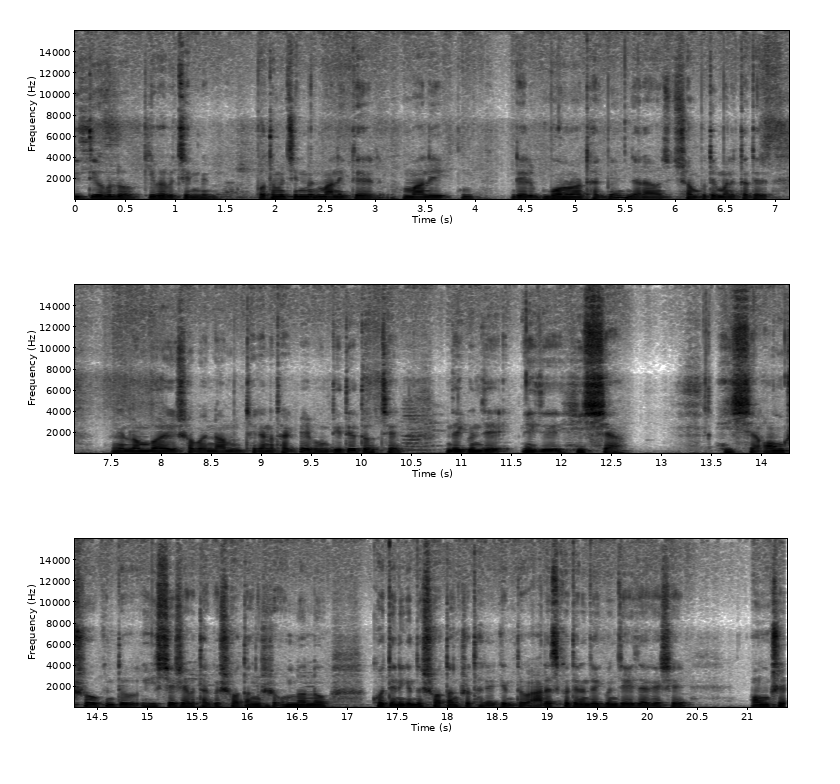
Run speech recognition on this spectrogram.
দ্বিতীয় হলো কীভাবে চিনবেন? প্রথমে চিনবেন মালিকদের মালিকদের বর্ণনা থাকবে, যারা সম্পত্তির মালিক তাদের লম্বায় সবার নাম, ঠিকানা থাকবে এবং দ্বিতীয়ত হচ্ছে দেখবেন যে এই যে হিস্সা হিস্সা অংশ কিন্তু হিস্সা হিসাবে থাকবে। শতাংশ অন্যান্য খতিয়ানে কিন্তু শতাংশ থাকে, কিন্তু আর এস খতিয়ানে দেখবেন যে এই জায়গায় সে অংশে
